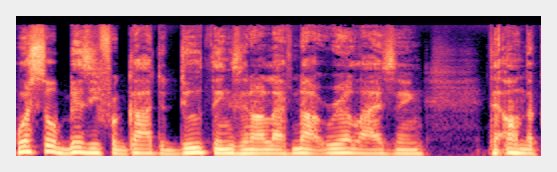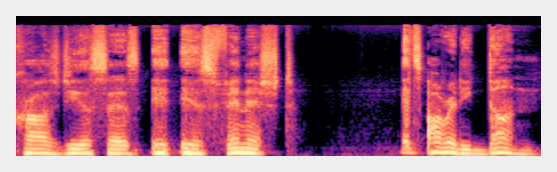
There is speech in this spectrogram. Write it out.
We're so busy for God to do things in our life, not realizing that on the cross, Jesus says, It is finished. It's already done.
